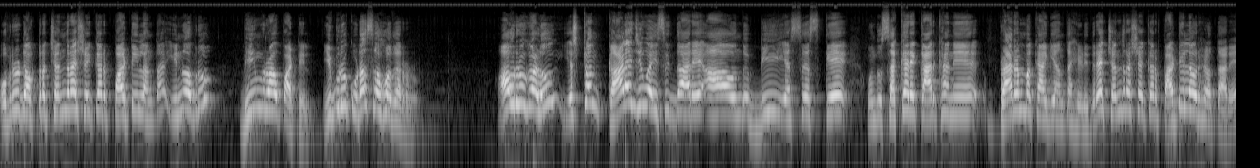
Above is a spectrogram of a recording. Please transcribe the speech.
ಒಬ್ರು ಡಾಕ್ಟರ್ ಚಂದ್ರಶೇಖರ್ ಪಾಟೀಲ್ ಅಂತ ಇನ್ನೊಬ್ಬರು ಭೀಮರಾವ್ ಪಾಟೀಲ್ ಇಬ್ಬರು ಕೂಡ ಸಹೋದರರು. ಅವರುಗಳು ಎಷ್ಟೊಂದು ಕಾಳಜಿ ವಹಿಸಿದ್ದಾರೆ ಆ ಒಂದು ಬಿ ಎಸ್ ಎಸ್ ಕೆ ಒಂದು ಸಕ್ಕರೆ ಕಾರ್ಖಾನೆ ಪ್ರಾರಂಭಕ್ಕಾಗಿ ಅಂತ ಹೇಳಿದರೆ, ಚಂದ್ರಶೇಖರ್ ಪಾಟೀಲ್ ಅವರು ಹೇಳ್ತಾರೆ,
